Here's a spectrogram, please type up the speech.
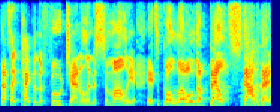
That's like piping the food channel into Somalia. It's below the belt. Stop it.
